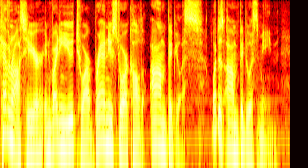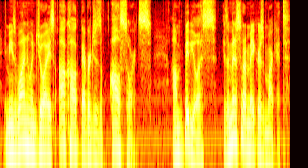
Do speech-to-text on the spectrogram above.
Kevin Ross here, inviting you to our brand new store called Ambibulous. What does ambibulous mean? It means one who enjoys alcoholic beverages of all sorts. Ambibulous is a Minnesota maker's market.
